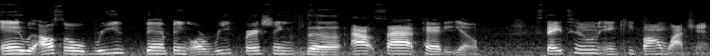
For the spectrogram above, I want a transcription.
and we're also revamping or refreshing the outside patio. Stay tuned and keep on watching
